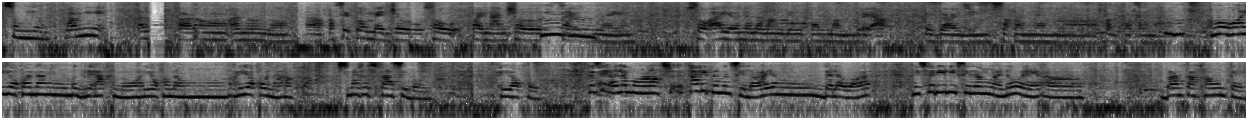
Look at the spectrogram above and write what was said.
So, yun. Mami, al- parang ano no, ah, kasi to medyo so financial Mm. side na eh. So ayaw na na lang din pong mag-react regarding sa kanyang uh, pagkapanalo. Oo, ayoko nang mag-react, no? Ayoko nang, ayoko na, as much as possible. Ayoko. Kasi alam mo, actu- kahit naman sila, yung dalawa, may sarili silang, ano eh, ah, bank account eh.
